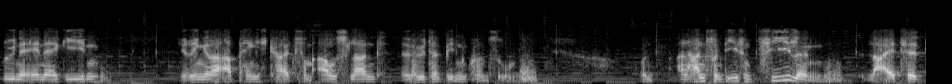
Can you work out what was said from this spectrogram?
grüne Energien, geringere Abhängigkeit vom Ausland, erhöhter Binnenkonsum. Und anhand von diesen Zielen leitet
